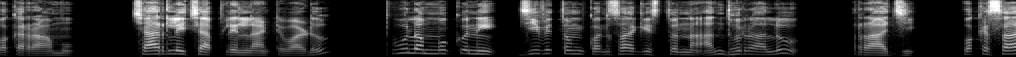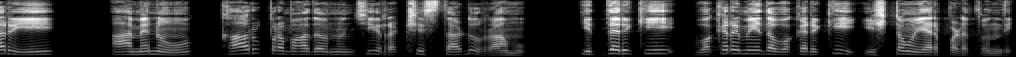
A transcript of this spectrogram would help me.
ఒక రాము. చార్లీ చాప్లిన్ లాంటివాడు పూలమ్ముకుని జీవితం కొనసాగిస్తున్న అంధురాలు రాజీ. ఒకసారి ఆమెను కారు ప్రమాదం నుంచి రక్షిస్తాడు రాము. ఇద్దరికీ ఒకరిమీద ఒకరికి ఇష్టం ఏర్పడుతుంది.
